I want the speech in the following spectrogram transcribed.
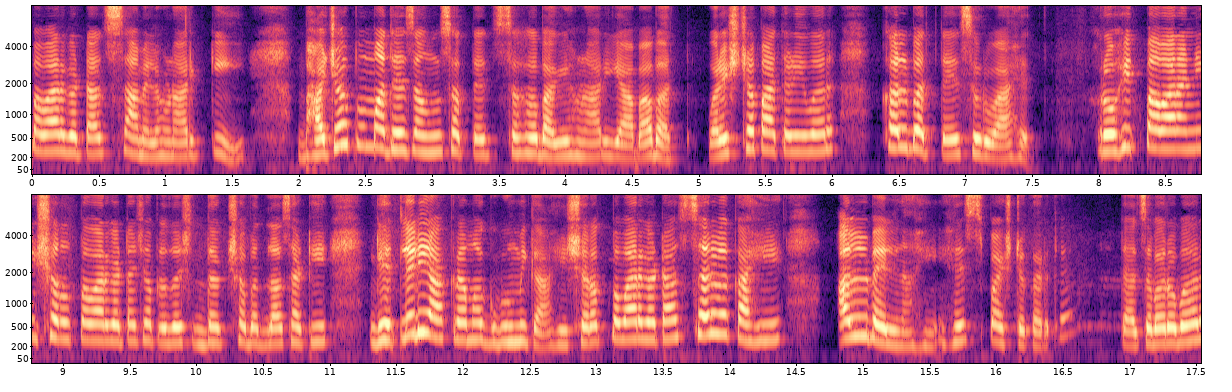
पवार गटात सामील होणार की भाजपमध्ये जाऊन सत्तेत सहभागी होणार याबाबत वरिष्ठ पातळीवर खलबत्ते सुरू आहेत. रोहित पवार आणि शरद पवार गटाच्या प्रदेशाध्यक्ष बदलासाठी घेतलेली आक्रमक भूमिका ही शरद पवार गटात सर्व काही अलबेल नाही हे स्पष्ट करते. त्याचबरोबर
